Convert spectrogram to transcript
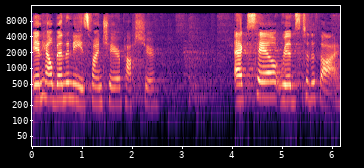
Inhale, bend the knees, find chair posture. Exhale, ribs to the thigh.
